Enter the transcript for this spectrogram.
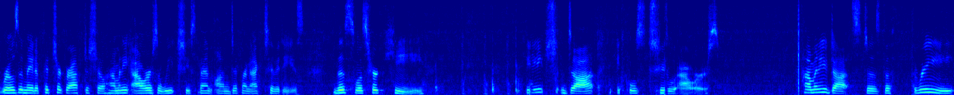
Rosa made a picture graph to show how many hours a week she spent on different activities. This was her key. Each dot equals two hours. How many dots does the three,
